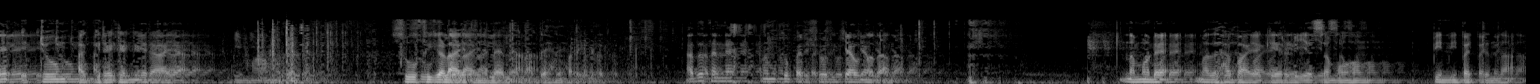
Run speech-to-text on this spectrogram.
ഏറ്റവും അഗ്രഗണ്യരായ ഇമാമുകൾ സൂഫികളായിരുന്നില്ല എന്നാണ് അദ്ദേഹം പറയുന്നത്. അത് തന്നെ നമുക്ക് പരിശോധിക്കാവുന്നതാണ്. നമ്മുടെ മധബായ കേരളീയ സമൂഹം പിൻപറ്റുന്ന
